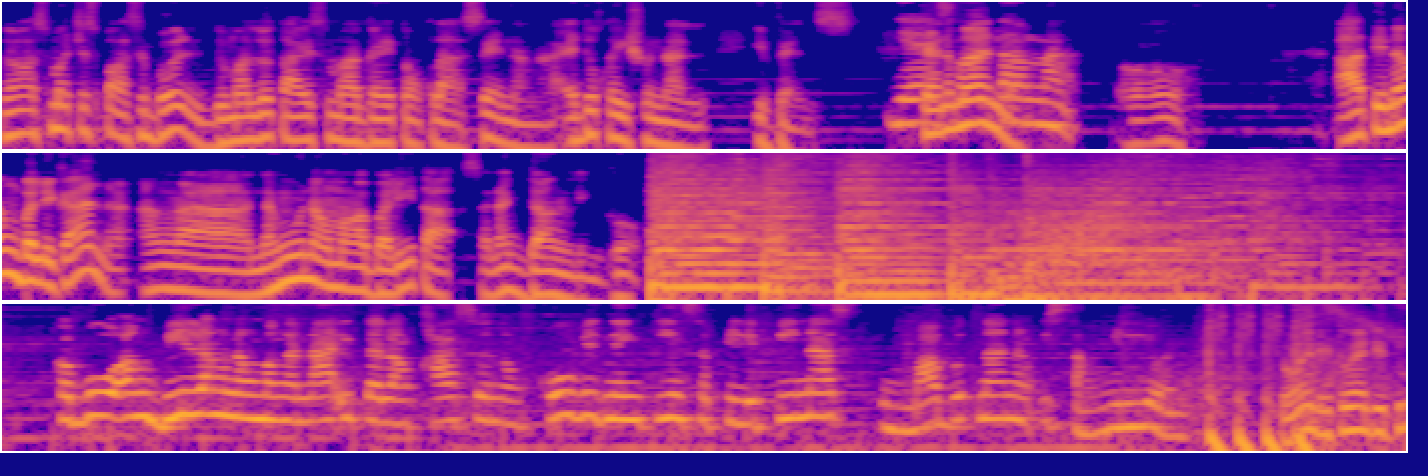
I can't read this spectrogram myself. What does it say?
no as much as possible dumalo tayo sa mga ganitong klase ng uh, educational events. Yes kaya naman oh, tama. oo atin ang balikan ang uh, nangunang mga balita sa nagdaang linggo. Kabuang bilang ng mga naitalang kaso ng COVID-19 sa Pilipinas umabot na ng isang milyon. 2022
